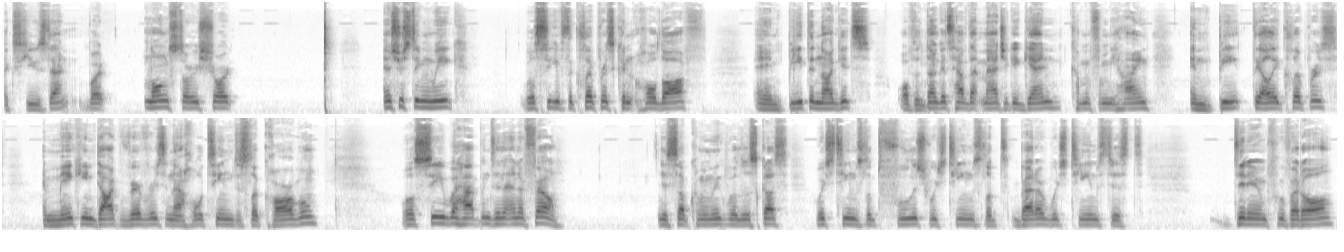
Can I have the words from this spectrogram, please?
Excuse that, but long story short, interesting week. We'll see if the Clippers can hold off and beat the Nuggets, or if the Nuggets have that magic again coming from behind and beat the LA Clippers and making Doc Rivers and that whole team just look horrible. We'll see what happens in the NFL. This upcoming week, we'll discuss which teams looked foolish, which teams looked better, which teams just didn't improve at all.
